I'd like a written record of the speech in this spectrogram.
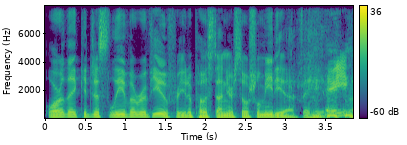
Or they could just leave a review for you to post on your social media if they hate there it. There you go.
